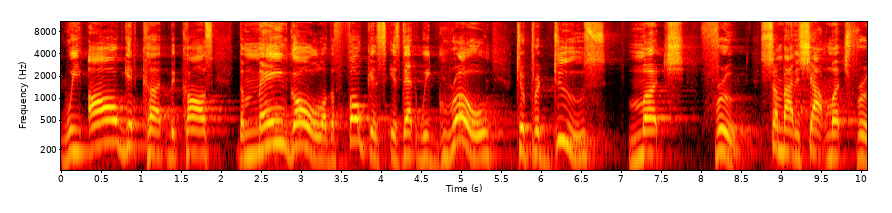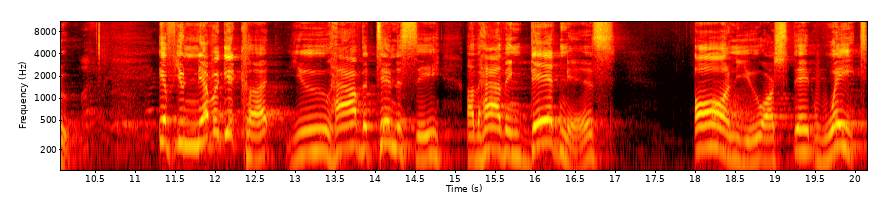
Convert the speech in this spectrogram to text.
We all get cut because the main goal or the focus is that we grow to produce much fruit. Somebody shout, much fruit. If you never get cut, you have the tendency of having deadness on you or weight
